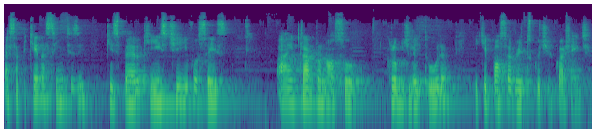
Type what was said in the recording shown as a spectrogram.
essa pequena síntese que espero que instigue vocês a entrar para o nosso clube de leitura e que possa vir discutir com a gente,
